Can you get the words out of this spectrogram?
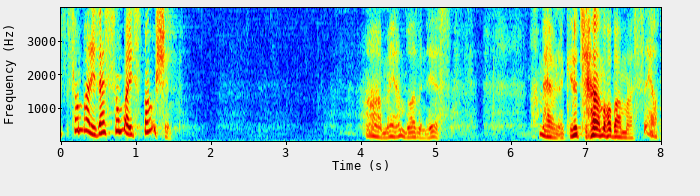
somebody's, that's somebody's function. Oh man, I'm loving this. I'm having a good time all by myself.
